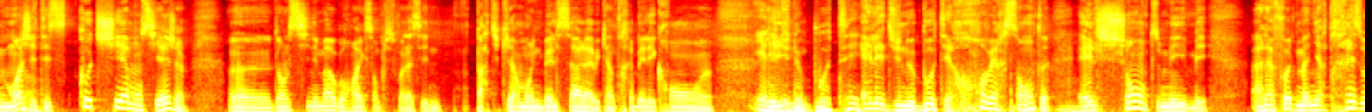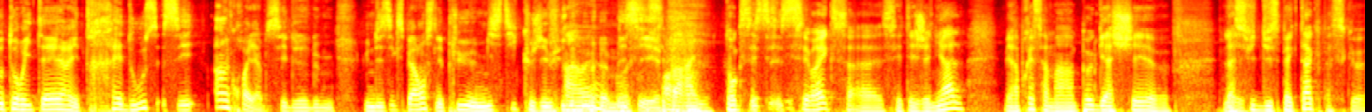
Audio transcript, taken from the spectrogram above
moi j'étais scotché à mon siège dans le cinéma au Grand Rex. En plus, voilà, c'est une- particulièrement une belle salle avec un très bel écran. euh, Et elle est d'une beauté. elle est d'une beauté renversante. Elle chante, mais mais à la fois de manière très autoritaire et très douce. C'est incroyable. C'est de- de- une des expériences les plus mystiques que j'ai vues. Ah ouais, mais c'est pareil. Donc c'est vrai que c'était génial, mais après ça m'a un peu gâché euh, la Oui. suite du spectacle parce que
